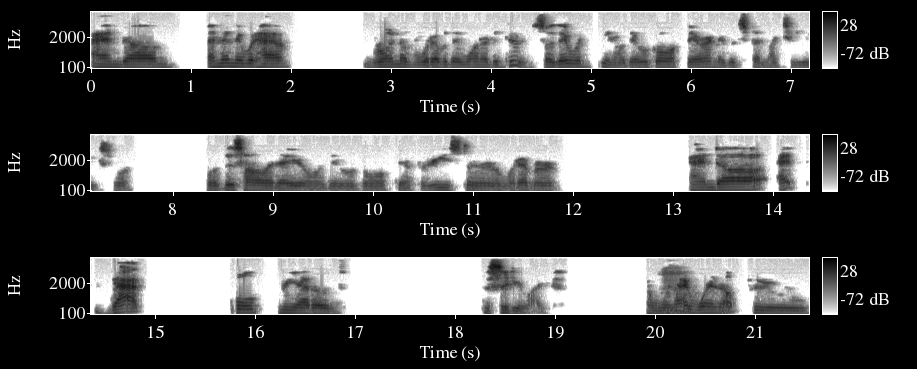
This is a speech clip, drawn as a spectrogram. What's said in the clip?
and um and then they would have run of whatever they wanted to do. So they would, you know, they would go up there and they would spend like two weeks for for this holiday, or they would go up there for Easter or whatever. And uh, at, that pulled me out of the city life. And when Mm. I went up to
